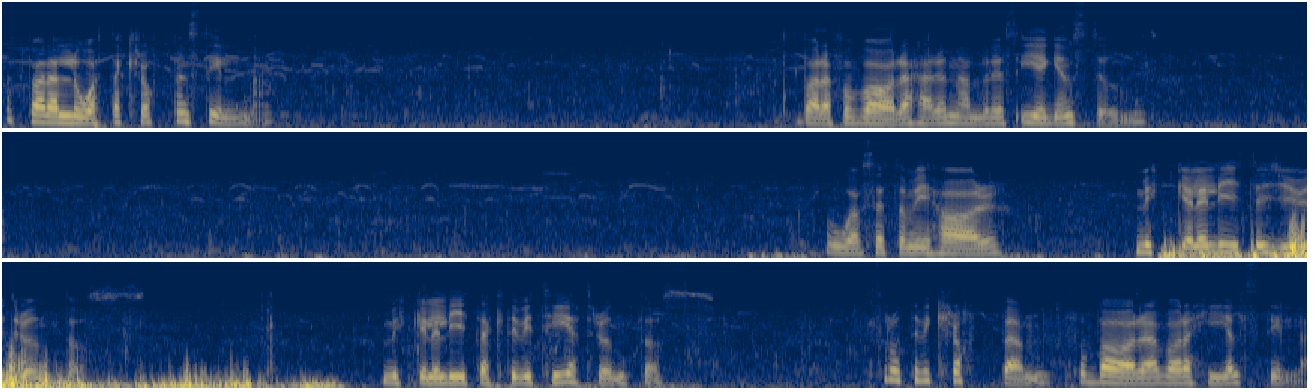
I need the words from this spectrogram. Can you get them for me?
Att bara låta kroppen stillna. Bara få vara här en alldeles egen stund. Oavsett om vi har mycket eller lite ljud runt oss. Mycket eller lite aktivitet runt oss. Så låter vi kroppen få bara vara helt stilla.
